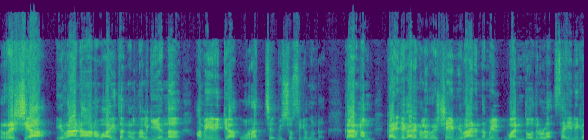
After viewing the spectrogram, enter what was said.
റഷ്യ ഇറാൻ ആണവായുധങ്ങൾ നൽകിയെന്ന് അമേരിക്ക ഉറച്ച് വിശ്വസിക്കുന്നുണ്ട്. കാരണം കഴിഞ്ഞ കാലങ്ങളിൽ റഷ്യയും ഇറാനും തമ്മിൽ വൻതോതിലുള്ള സൈനിക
